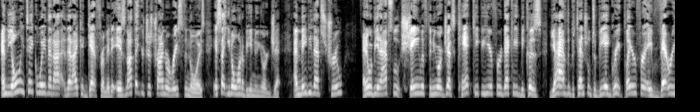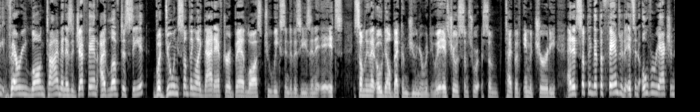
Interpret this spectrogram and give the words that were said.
And the only takeaway that I that I could get from it is not that you're just trying to erase the noise, it's that you don't want to be a New York Jet. And maybe that's true. And it would be an absolute shame if the New York Jets can't keep you here for a decade because you have the potential to be a great player for a very, very long time. And as a Jet fan, I'd love to see it. But doing something like that after a bad loss two weeks into the season, it's something that Odell Beckham Jr. would do. It shows some sort, some type of immaturity, and it's something that the fans would. It's an overreaction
